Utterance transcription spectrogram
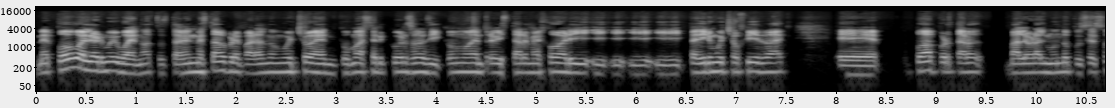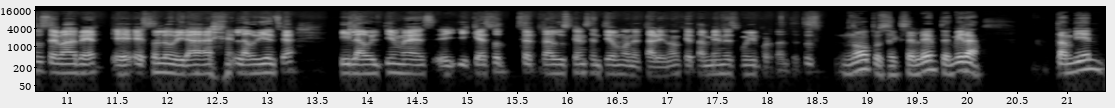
me puedo volver muy bueno, entonces también me he estado preparando mucho en cómo hacer cursos y cómo entrevistar mejor y pedir mucho feedback. eh, puedo aportar valor al mundo, pues eso se va a ver, eh, eso lo dirá la audiencia. Y la última es, y que eso se traduzca en sentido monetario, ¿no? Que también es muy importante. Entonces, no, pues excelente. Mira, también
